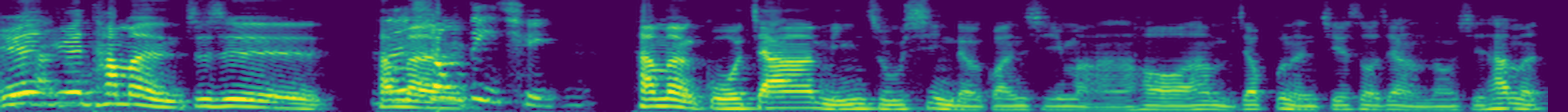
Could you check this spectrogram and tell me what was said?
因为因为他们就是他们兄弟情。他们国家民族性的关系嘛，然后他们比较不能接受这样的东西，他们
